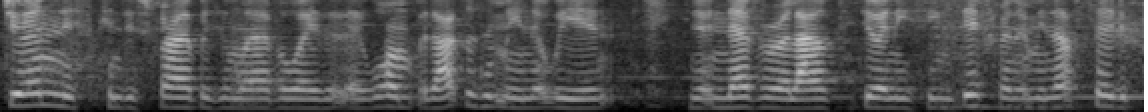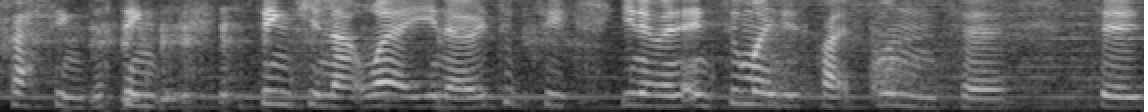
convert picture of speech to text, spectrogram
journalists can describe us in whatever way that they want, but that doesn't mean that we you know never allowed to do anything different. I mean, that's so depressing to think to think in that way. You know, it's up to you know, in, in some ways it's quite fun to to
